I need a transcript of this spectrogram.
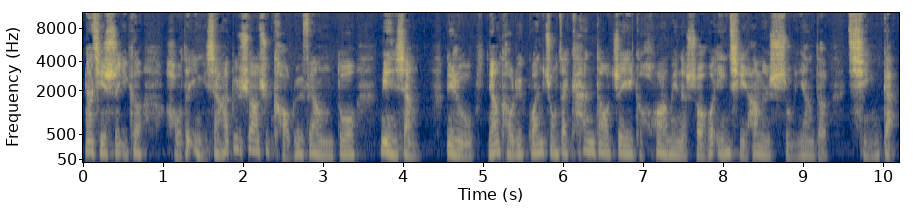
那其实一个好的影像，它必须要去考虑非常多面向，例如你要考虑观众在看到这一个画面的时候，会引起他们什么样的情感。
